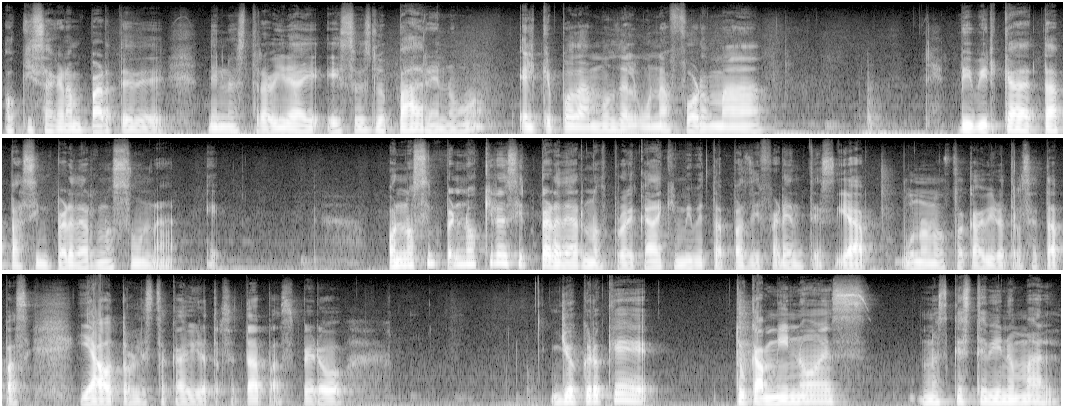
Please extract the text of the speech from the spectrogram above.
o quizá gran parte de, de nuestra vida, eso es lo padre, ¿no? El que podamos de alguna forma vivir cada etapa sin perdernos una o no, no quiero decir perdernos, porque cada quien vive etapas diferentes. Y a uno nos toca vivir otras etapas y a otros les toca vivir otras etapas. Pero yo creo que tu camino es, no es que esté bien o mal.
